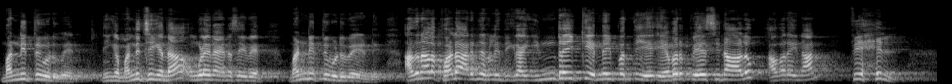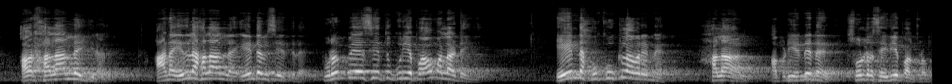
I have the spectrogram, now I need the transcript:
மன்னித்து விடுவேன். நீங்க மன்னிச்சீங்கன்னா உங்களை நான் என்ன செய்வேன்? மன்னித்து விடுவேன் அதனால பல அறிஞர்கள் இருக்கிறாங்க இன்றைக்கு என்னை பத்தி எவர் பேசினாலும் அவரை நான் ஃபிஹில் அவர் ஹலால்ல இருக்கிறார். ஆனா எதுல ஹலால்ல ஏண்ட விஷயத்துல? புறம் பேசியத்துக்குரிய பாவம் அல்லாட்டை ஏண்ட ஹுக்கூக்ல அவர் என்ன? ஹலால். அப்படி என்று என்ன சொல்ற செய்தியை பார்க்குறோம்.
